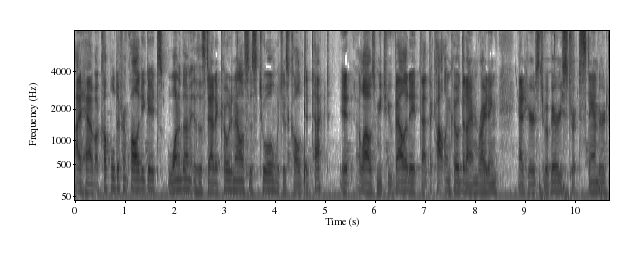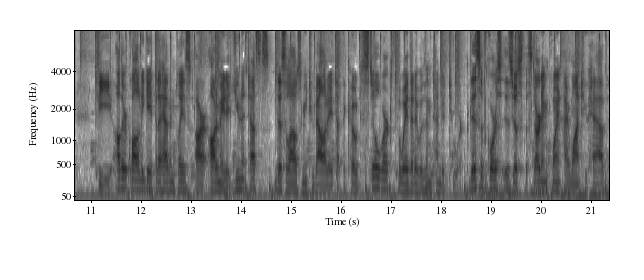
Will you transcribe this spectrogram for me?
I have a couple different quality gates. One of them is a static code analysis tool, which is called Detekt. It allows me to validate that the Kotlin code that I am writing adheres to a very strict standard. The other quality gate that I have in place are automated unit tests. This allows me to validate that the code still works the way that it was intended to work. This of course is just the starting point. I want to have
